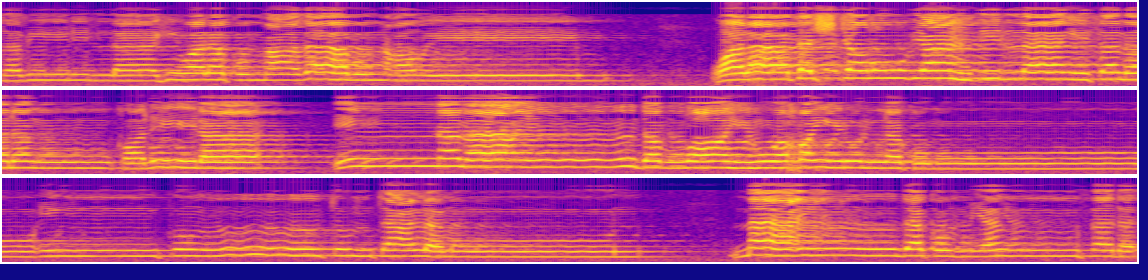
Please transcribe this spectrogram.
سبيل الله ولكم عذاب عظيم. ولا تشتروا بعهد الله ثمنا قليلا. إنما عند الله هو خير لكم. إن كنتم تعلمون ما عندكم ينفد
